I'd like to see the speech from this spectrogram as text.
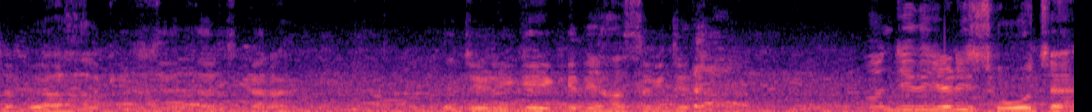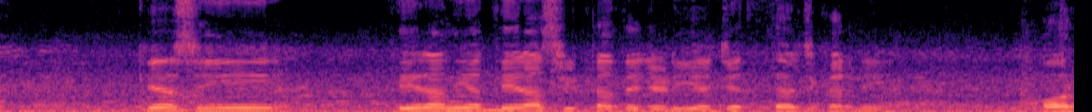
ਚੱਬਿਆਲ ਹਲਕੀ ਜਿੱਤ ਦਰਜ ਕਰਾਂਗੇ। ਤੇ ਜਿਹੜੀ ਕਿ ਇੱਕ ਇਤਿਹਾਸਕ ਜਿੱਤ ਹੈ। ਹਾਂਜੀ ਦੀ ਜਿਹੜੀ ਸੋਚ ਹੈ ਕਿ ਅਸੀਂ 13 ਦੀਆਂ 13 ਸੀਟਾਂ ਤੇ ਜਿਹੜੀ ਹੈ ਜਿੱਤ ਦਰਜ ਕਰਨੀ ਹੈ ਔਰ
